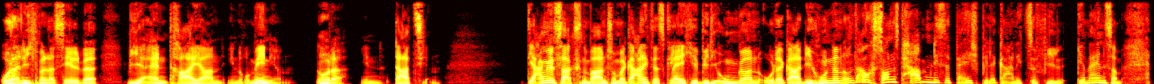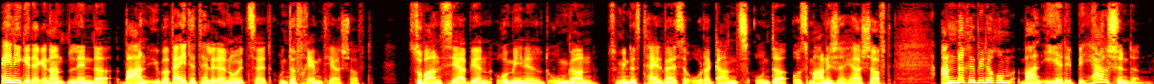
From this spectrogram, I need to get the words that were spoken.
Oder nicht mal dasselbe wie ein Trajan in Rumänien. Oder in Dazien. Die Angelsachsen waren schon mal gar nicht das gleiche wie die Ungarn oder gar die Hunnen und auch sonst haben diese Beispiele gar nicht so viel gemeinsam. Einige der genannten Länder waren über weite Teile der Neuzeit unter Fremdherrschaft. So waren Serbien, Rumänien und Ungarn zumindest teilweise oder ganz unter osmanischer Herrschaft. Andere wiederum waren eher die Beherrschenden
